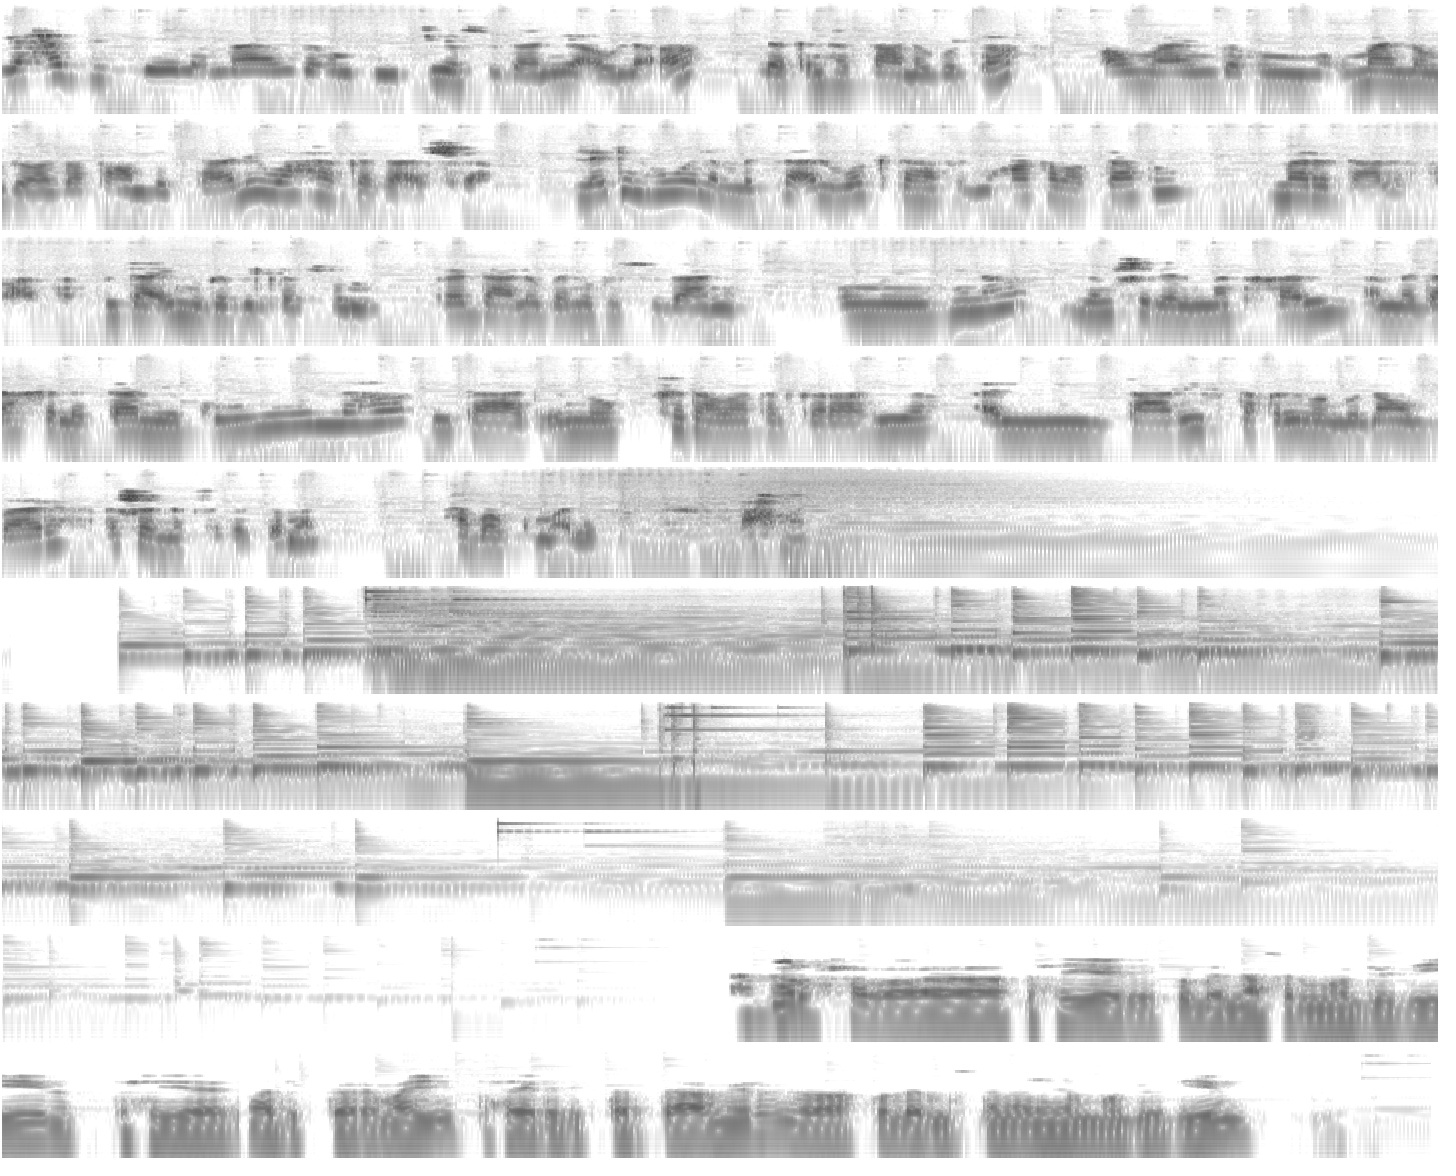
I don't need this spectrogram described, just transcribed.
لحد الليلة ما عندهم جنسية سودانية أو لا لكن هسه أنا قلتها أو ما عندهم وما عندهم جوازات طبعا بالتالي وهكذا أشياء. لكن هو لما تسال وقتها في المحاكمة بتاعته ما رد على السؤال. بتاع انه قبيلتك شنو رد عليه بأنه في السوداني ومن هنا نمشي للمدخل المداخل الثانية كلها بتاعت إنه خطوات الكراهية التعريف تقريبا قلناه امبارح عشان نكسب الزمن. حبابكم ألف. أحمد. مرحبا تحية لكل الناس الموجودين. تحية لدكتور مي تحية لدكتور تامر وكل المستمعين الموجودين.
